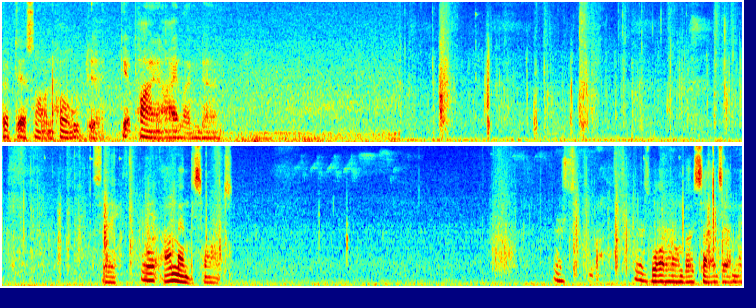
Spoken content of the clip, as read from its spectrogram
put this on hold to get Pine Island done. See, we're- I'm in the swamps. There's, there's water on both sides of me.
